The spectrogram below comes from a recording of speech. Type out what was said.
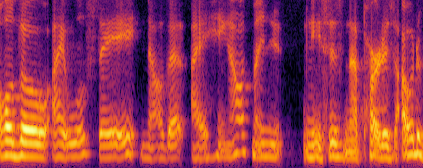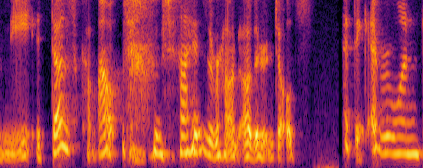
Although i will say now that i hang out with my nieces and that part is out of me it does come out sometimes around other adults. I think everyone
